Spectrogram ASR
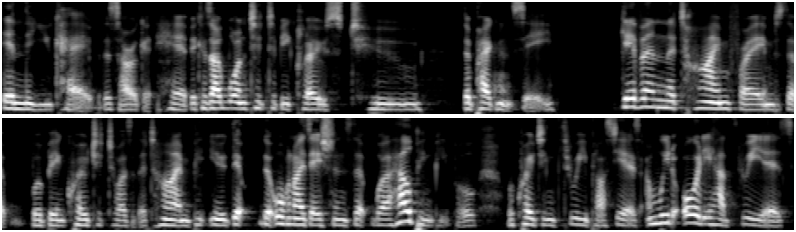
in the UK with a surrogate here because I wanted to be close to the pregnancy. Given the time frames that were being quoted to us at the time, you know, the, the organizations that were helping people were quoting three plus years, and we'd already had three years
